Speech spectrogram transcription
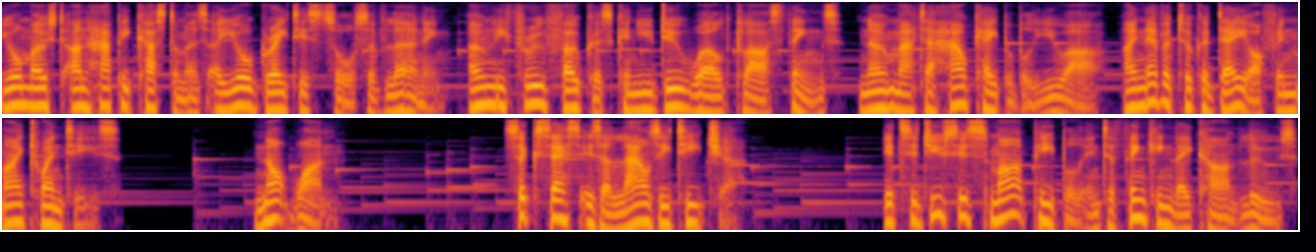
Your most unhappy customers are your greatest source of learning. Only through focus can you do world class things, no matter how capable you are. I never took a day off in my 20s. Not one. Success is a lousy teacher. It seduces smart people into thinking they can't lose.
